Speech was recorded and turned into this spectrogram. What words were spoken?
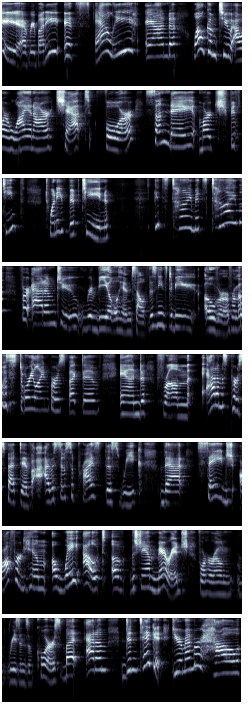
Hey, everybody, it's Allie, and welcome to our YNR chat for Sunday, March 15th, 2015. It's time, it's time for Adam to reveal himself. This needs to be over from a storyline perspective and from Adam's perspective. I-, I was so surprised this week that Sage offered him a way out of the sham marriage for her own reasons, of course, but Adam didn't take it. Do you remember how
